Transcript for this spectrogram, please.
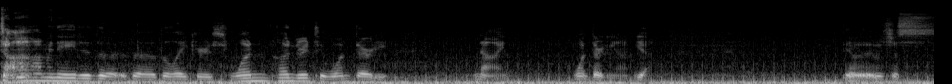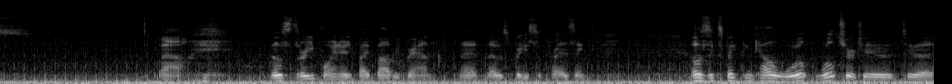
dominated the, the, the Lakers 100 to 139. 139, yeah. It, was just. Wow. Those three pointers by Bobby Brown. That, that was pretty surprising. I was expecting Kyle Wil- Wiltjer to, to uh,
